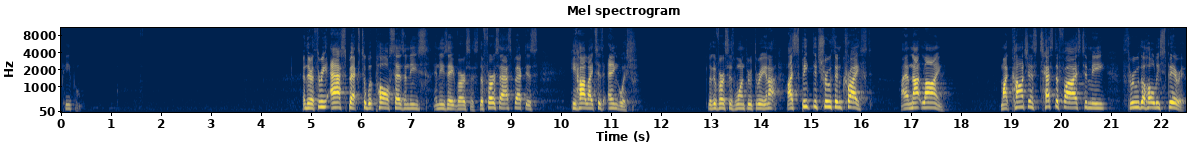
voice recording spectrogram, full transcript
people. And there are three aspects to what Paul says in these, in these eight verses. The first aspect is he highlights his anguish. Look at verses one through three. And I, I speak the truth in Christ. I am not lying. My conscience testifies to me through the Holy Spirit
